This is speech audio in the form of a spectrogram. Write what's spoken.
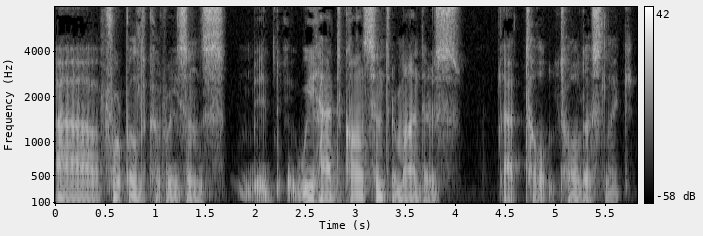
for political reasons. It, we had constant reminders that told told us like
